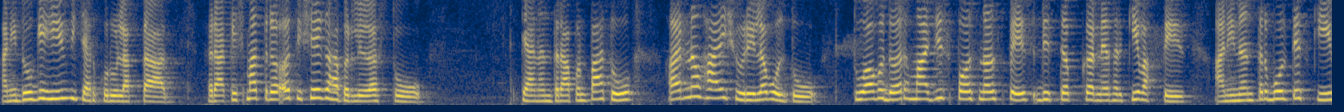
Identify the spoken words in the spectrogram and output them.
आणि दोघेही विचार करू लागतात. राकेश मात्र अतिशय घाबरलेला असतो. त्यानंतर आपण पाहतो अर्णव हा ईश्वरीला बोलतो. तू अगोदर माझीच पर्सनल स्पेस डिस्टर्ब करण्यासारखी वागतेस. आणि नंतर बोलतेस की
